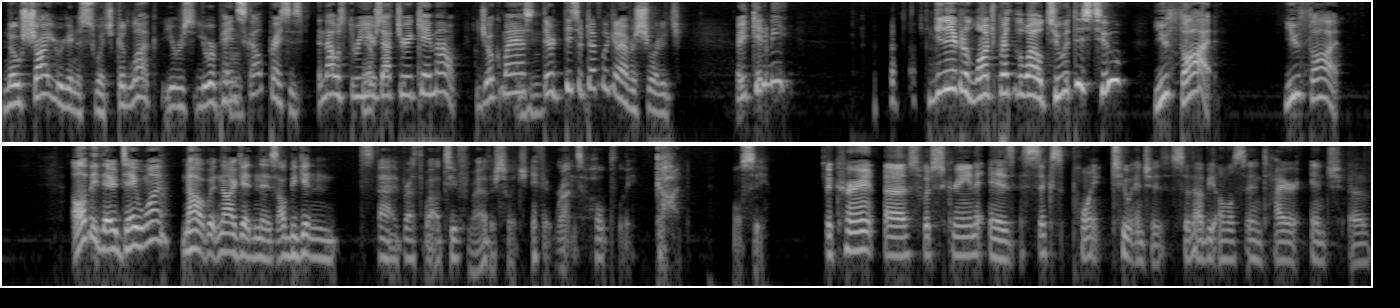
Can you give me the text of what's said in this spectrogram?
No shot, you were going to Switch. Good luck. You were you were paying scalp prices, and that was three years after it came out. You joking my ass? They're, these are definitely going to have a shortage. Are you kidding me? you think they're going to launch Breath of the Wild 2 with this too? You thought. You thought. I'll be there day one. Not with not getting this. I'll be getting uh, Breath of the Wild 2 for my other Switch if it runs. Hopefully. God, we'll see. The current uh, Switch screen is 6.2 inches, so that'll be almost an entire inch of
